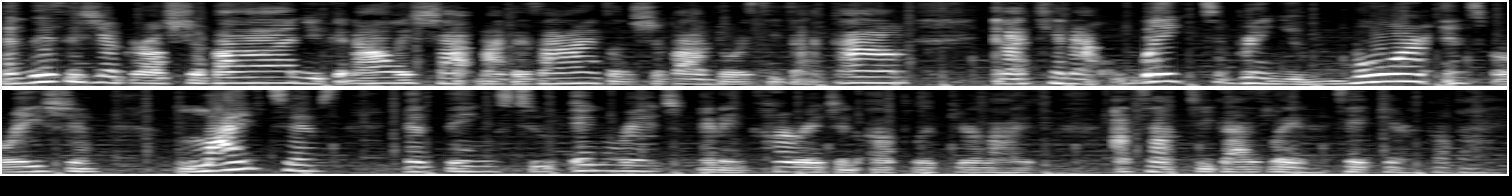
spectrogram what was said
And this is your girl, Shavonne. You can always shop my designs on ShavonneDorsey.com. And I cannot wait to bring you more inspiration, life tips, and things to enrich and encourage and uplift your life. I'll talk to you guys later. Take care. Bye bye.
